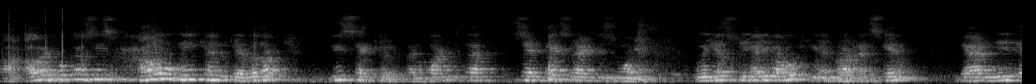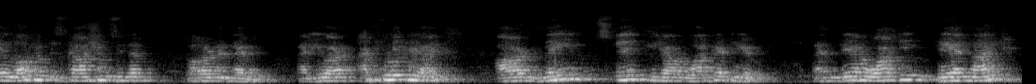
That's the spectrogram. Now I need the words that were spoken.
Uh, our focus is how we can develop this sector and what is the setbacks right this moment. We're just figuring out in a broader scale. There need a lot of discussions in the government level. And you are absolutely right. Our main strength is our worker here. And they are working day and night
